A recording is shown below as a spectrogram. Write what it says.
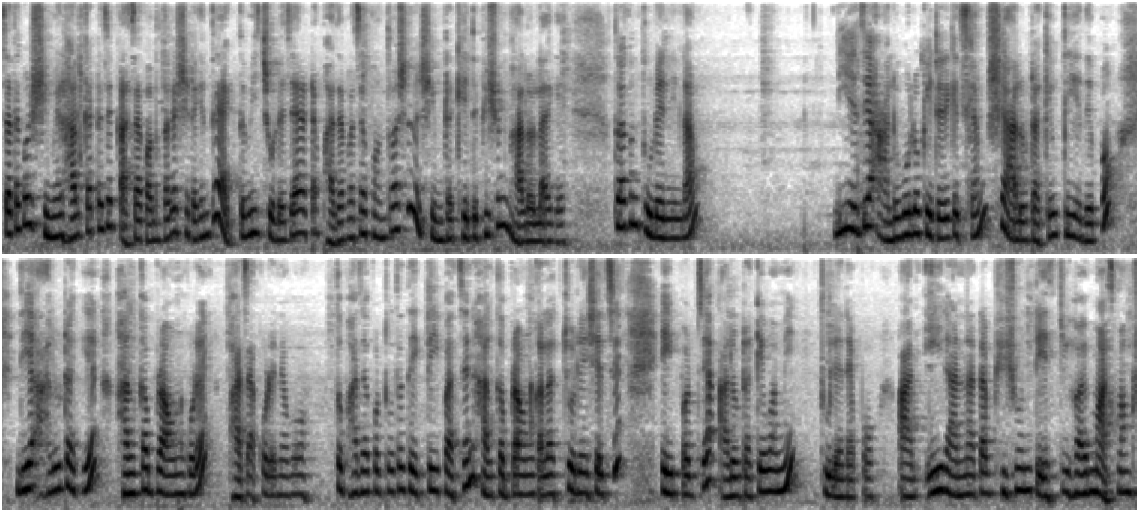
যাতে করে শিমের হালকাটা যে কাঁচা গন্ধ থাকে, সেটা কিন্তু একদমই চলে যায়। একটা ভাজা ভাজা গন্ধ আসে না, শিমটা খেতে ভীষণ ভালো লাগে। তো এখন তুলে নিলাম। দিয়ে যে আলুগুলো কেটে রেখেছিলাম, সে আলুটাকেও দিয়ে দেব। দিয়ে আলুটাকে হালকা ব্রাউন করে ভাজা করে নেব। তো ভাজা করতে করতে দেখতেই পাচ্ছেন হালকা ব্রাউন কালার চলে এসেছে। এই পর্যায়ে আলুটাকেও আমি তুলে নেব। আর এই রান্নাটা ভীষণ টেস্টি হয়। মাছ মাংস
